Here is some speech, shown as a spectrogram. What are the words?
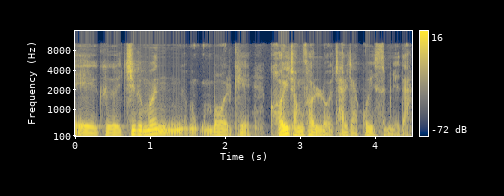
에, 그 지금은 뭐 이렇게 거의 정설로 자리 잡고 있습니다.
